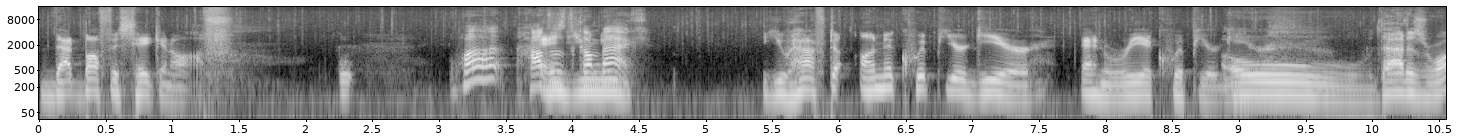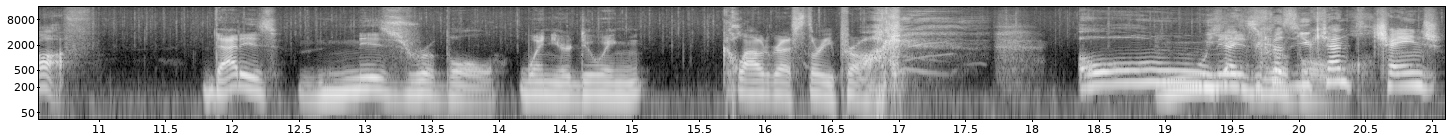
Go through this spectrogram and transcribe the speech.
that buff is taken off. What? How does And it come back? You have to unequip your gear and re-equip your gear. Oh, that is rough. That is miserable when you're doing Cloudrest 3 proc. Oh, yeah, because you can't change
